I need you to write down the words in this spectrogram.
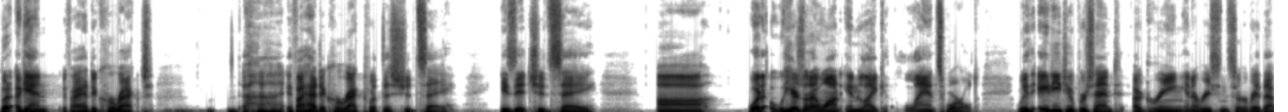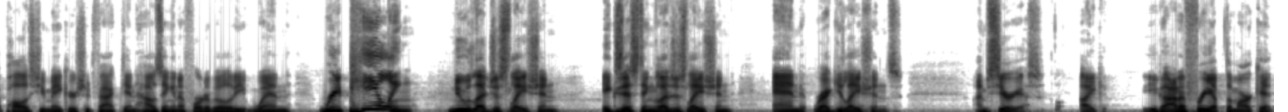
But again, if I had to correct if I had to correct what this should say, is it should say uh what here's what I want in like Lance world. With 82% agreeing in a recent survey that policymakers should factor in housing and affordability when repealing new legislation, existing legislation, and regulations. I'm serious. Like you got to free up the market.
